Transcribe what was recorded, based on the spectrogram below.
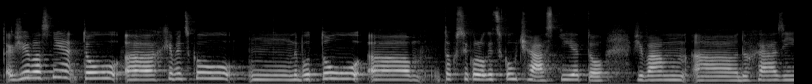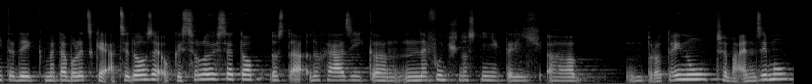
takže vlastně tou uh, chemickou um, nebo tou uh, toxikologickou částí je to, že vám uh, dochází tedy k metabolické acidóze, okyseluje se to, dostá, dochází k nefunkčnosti některých uh, proteinů, třeba enzymů.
